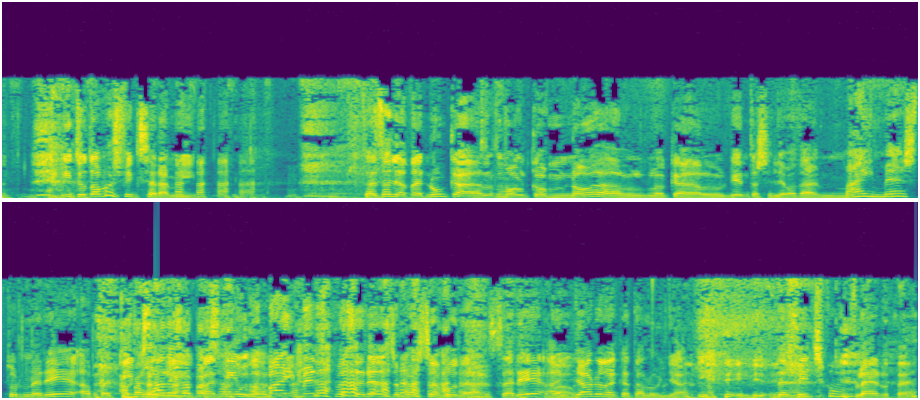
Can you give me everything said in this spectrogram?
i tothom es fixarà en mi. Saps allò de nunca, molt com no, el, el que el viento se llevó de mai més tornaré a patir A bullying, desapercebuda. patir- mai més passaré desapercebuda. Seré el lloro de Catalunya. I, Desig complert, eh?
